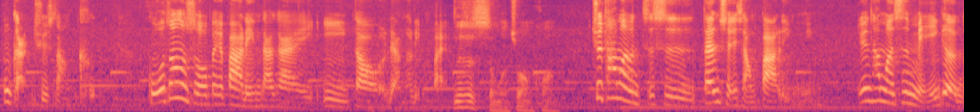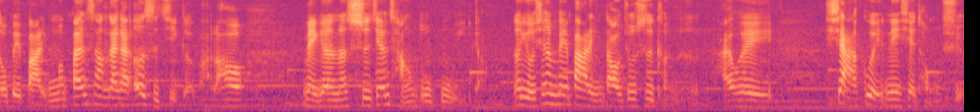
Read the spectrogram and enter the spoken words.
不敢去上课。国中的时候被霸凌大概一到两个礼拜。那是什么状况？就他们只是单纯想霸凌你，因为他们是每一个人都被霸凌。我们班上大概二十几个吧，然后每个人的时间长度不一样。那有些人被霸凌到就是可能还会。下跪那些同学，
